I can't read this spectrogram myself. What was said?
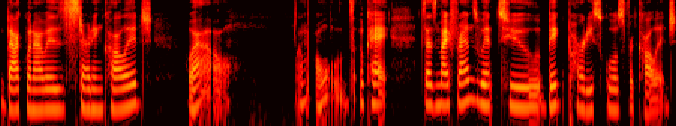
back when I was starting college, wow, I'm old. Okay. It says my friends went to big party schools for college.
